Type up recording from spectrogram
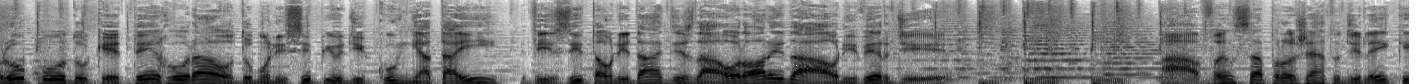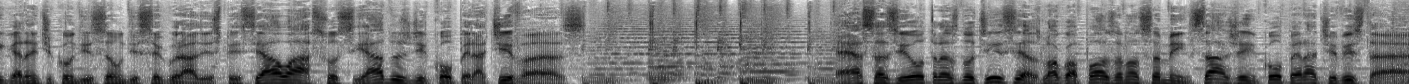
Grupo do QT Rural do município de Cunhataí visita unidades da Aurora e da Auriverde. Avança projeto de lei que garante condição de segurado especial a associados de cooperativas. Essas e outras notícias logo após a nossa mensagem cooperativista.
